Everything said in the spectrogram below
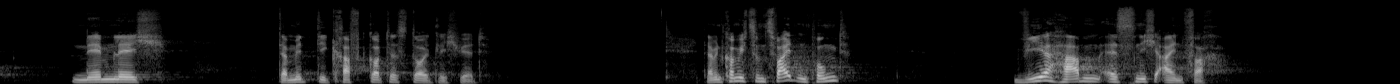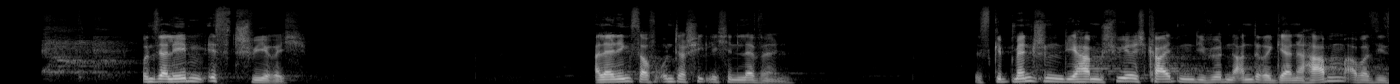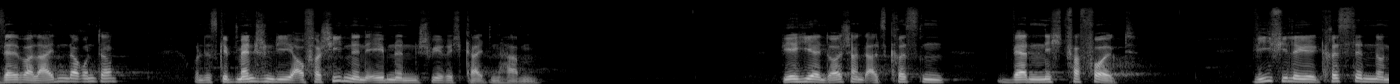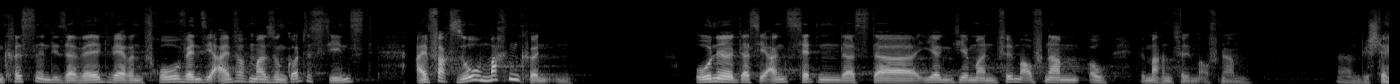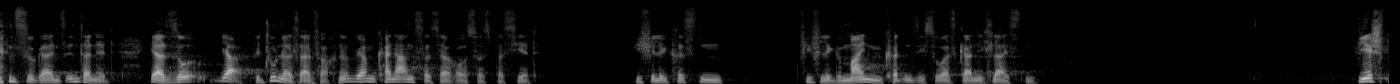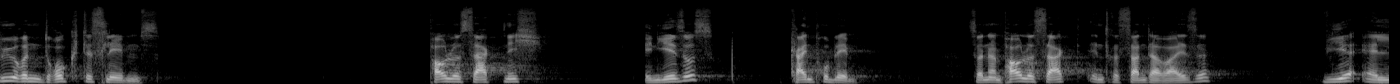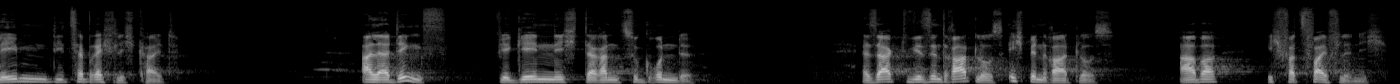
nämlich damit die Kraft Gottes deutlich wird. Damit komme ich zum zweiten Punkt. Wir haben es nicht einfach. Unser Leben ist schwierig. Allerdings auf unterschiedlichen Leveln. Es gibt Menschen, die haben Schwierigkeiten, die würden andere gerne haben, aber sie selber leiden darunter. Und es gibt Menschen, die auf verschiedenen Ebenen Schwierigkeiten haben. Wir hier in Deutschland als Christen werden nicht verfolgt. Wie viele Christinnen und Christen in dieser Welt wären froh, wenn sie einfach mal so einen Gottesdienst einfach so machen könnten, ohne dass sie Angst hätten, dass da irgendjemand Filmaufnahmen, oh, wir machen Filmaufnahmen. Ähm, wir stellen es sogar ins Internet. Ja, so, ja, wir tun das einfach. Ne? Wir haben keine Angst, dass daraus was passiert. Wie viele Christen wie viele Gemeinden könnten sich sowas gar nicht leisten? Wir spüren Druck des Lebens. Paulus sagt nicht, in Jesus kein Problem, sondern Paulus sagt interessanterweise, wir erleben die Zerbrechlichkeit. Allerdings, wir gehen nicht daran zugrunde. Er sagt, wir sind ratlos, ich bin ratlos, aber ich verzweifle nicht.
